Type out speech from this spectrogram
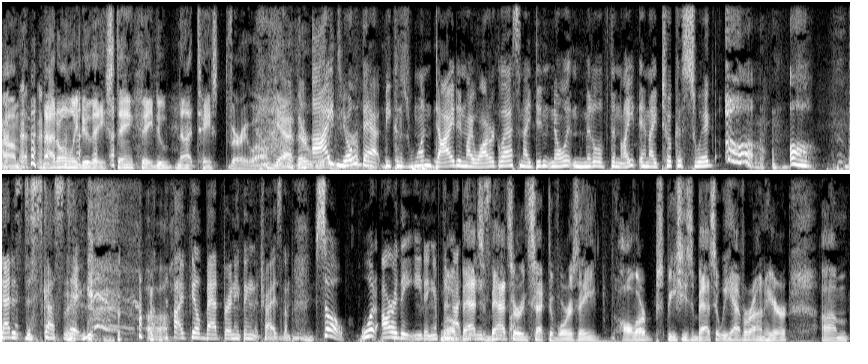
um, not only do they stink, they do not taste very well. yeah, they're. Really I know that because one died in my water glass and I didn't know it in the middle of the night and I took a swig. Oh, oh that is disgusting. I feel bad for anything that tries them. So, what are they eating if they're well, not bats eating bats are insectivores. They all our species of bats that we have around here um,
